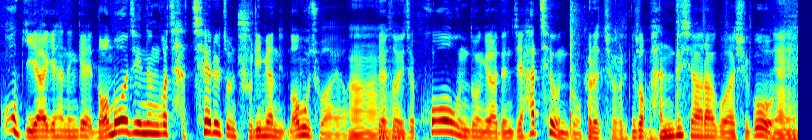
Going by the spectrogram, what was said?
꼭 이야기하는 게 넘어지는 것 자체를 좀 줄이면 너무 좋아요. 어. 그래서 이제 코어 운동이라든지 하체 운동. 그렇죠, 그렇죠. 이거 반드시 하라고 하시고 예, 예.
